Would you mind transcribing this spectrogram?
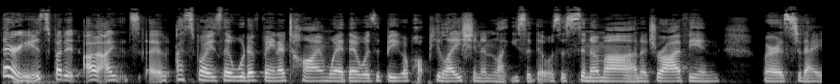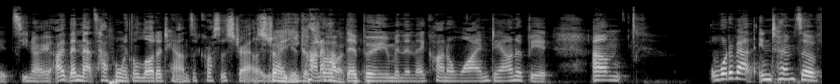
there is, but it, I, I, uh, I, suppose there would have been a time where there was a bigger population and like you said, there was a cinema and a drive-in. Whereas today it's, you know, I, and that's happened with a lot of towns across Australia. Australia you kind of right. have their boom and then they kind of wind down a bit. Um, what about in terms of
